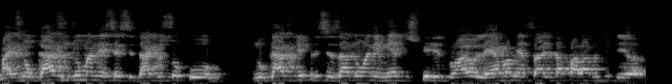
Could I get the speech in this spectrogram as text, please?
Mas no caso de uma necessidade, eu socorro. No caso de precisar de um alimento espiritual, eu levo a mensagem da palavra de Deus.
